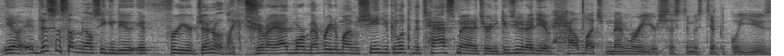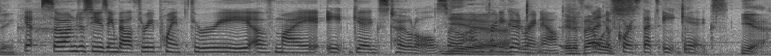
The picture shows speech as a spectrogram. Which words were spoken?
You know, this is something else you can do if for your general. Like, should I add more memory to my machine? You can look at the task manager, and it gives you an idea of how much memory your system is typically using. Yep. So I'm just using about 3.3 of my eight gigs total. So yeah. I'm pretty good right now. And if that but was, of course, that's eight gigs. Yeah.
